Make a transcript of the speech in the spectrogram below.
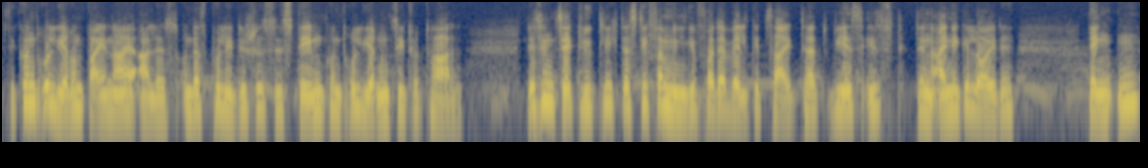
Sie kontrollieren beinahe alles und das politische System kontrollieren sie total. Wir sind sehr glücklich, dass die Familie vor der Welt gezeigt hat, wie es ist, denn einige Leute denken,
